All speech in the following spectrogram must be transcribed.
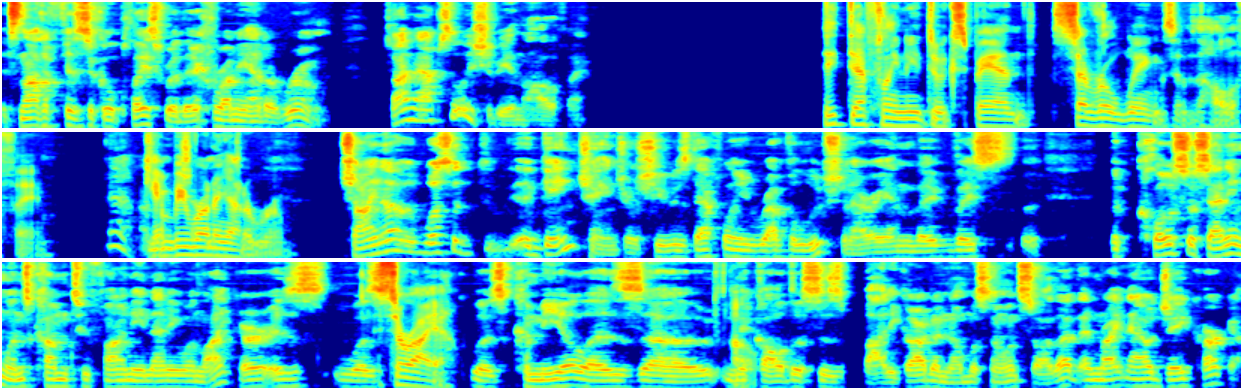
it's not a physical place where they're running out of room. Chyna absolutely should be in the Hall of Fame. They definitely need to expand several wings of the Hall of Fame. Yeah, I Can't mean, be Chi- running out of room. Chyna was a, a game changer. She was definitely revolutionary, and they they the closest anyone's come to finding anyone like her is was Saraya. was Camille as uh, Nick Oh. Aldis's bodyguard, and almost no one saw that. And right now, Jade Cargill.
